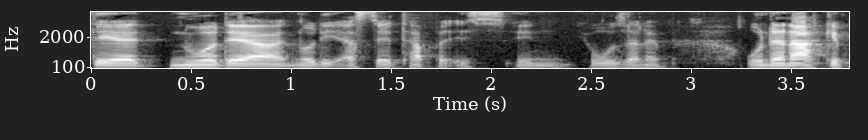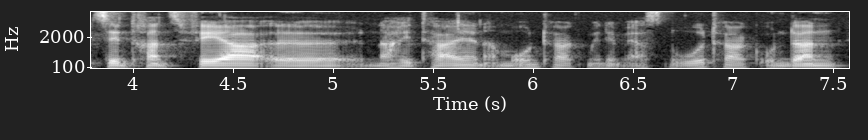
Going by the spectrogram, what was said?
der, nur, der, nur die erste Etappe ist in Jerusalem. Und danach gibt es den Transfer äh, nach Italien am Montag mit dem ersten Ruhetag und dann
